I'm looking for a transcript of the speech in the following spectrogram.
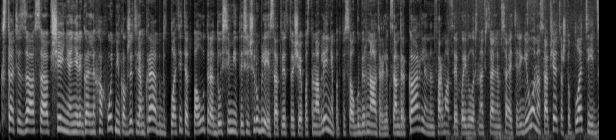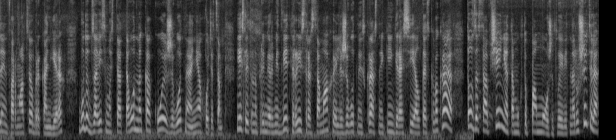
Кстати, за сообщение о нелегальных охотниках жителям края будут платить от полутора до семи тысяч рублей. Соответствующее постановление подписал губернатор Александр Карлин. Информация появилась на официальном сайте региона. Сообщается, что платить за информацию о браконьерах будут в зависимости от того, на какое животное они охотятся. Если это, например, медведь, рысь, росомаха или животные из Красной книги России Алтайского края, то за сообщение тому, кто поможет выявить нарушителя,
